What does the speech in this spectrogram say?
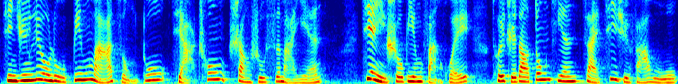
晋军六路兵马总督贾充上书司马炎，建议收兵返回，推迟到冬天再继续伐吴。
